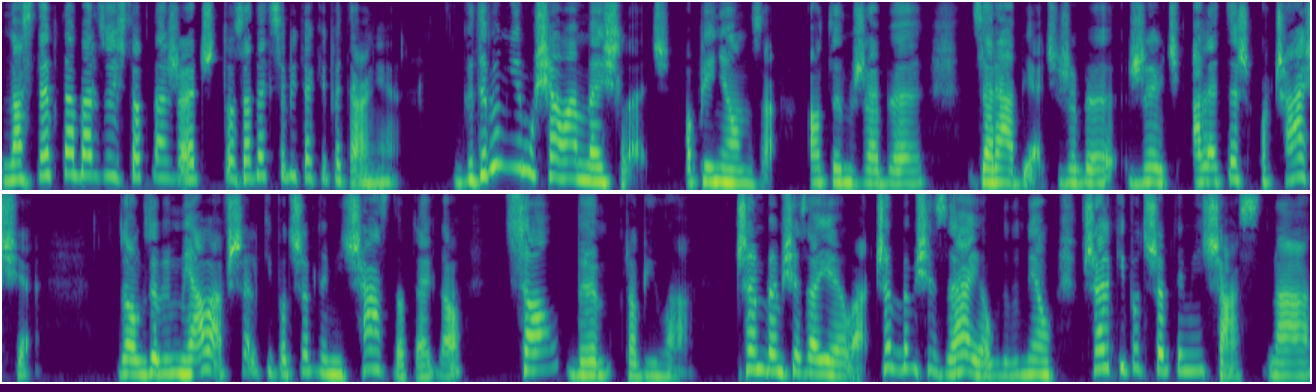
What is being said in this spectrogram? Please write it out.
Następna bardzo istotna rzecz to zadać sobie takie pytanie. Gdybym nie musiała myśleć o pieniądzach, o tym, żeby zarabiać, żeby żyć, ale też o czasie, no, gdybym miała wszelki potrzebny mi czas do tego, co bym robiła? Czym bym się zajęła? Czym bym się zajął, gdybym miał wszelki potrzebny mi czas na,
